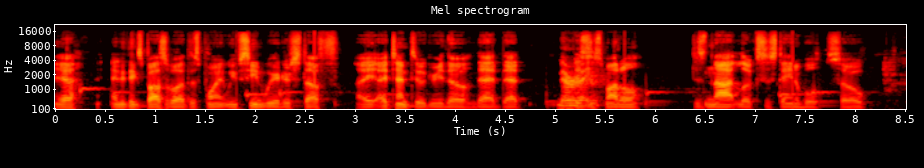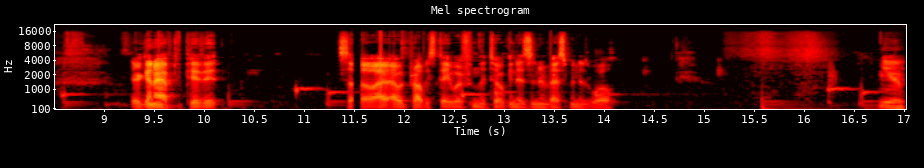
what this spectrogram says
Yeah, anything's possible at this point. We've seen weirder stuff. I, I tend to agree though that that All business right. model does not look sustainable. So they're going to have to pivot. So I, I would probably stay away from the token as an investment as well. Yeah.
